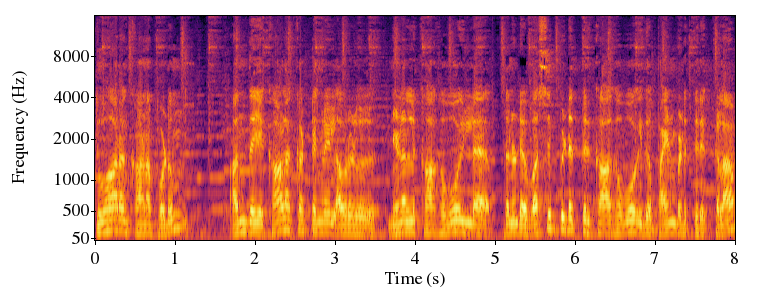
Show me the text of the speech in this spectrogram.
துவாரம் காணப்படும். அந்த காலகட்டங்களில் அவர்கள் நிழலுக்காகவோ இல்ல தன்னுடைய வசிப்பிடத்திற்காகவோ இதை பயன்படுத்தியிருக்கலாம்.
